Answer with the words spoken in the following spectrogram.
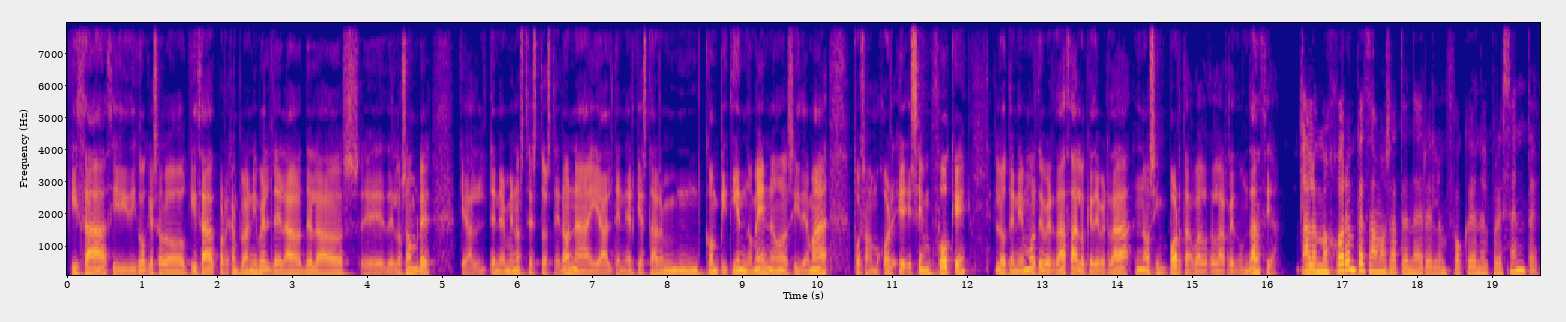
Quizás, y digo que solo quizás, por ejemplo, a nivel de, la- de, los, eh, de los hombres, que al tener menos testosterona y al tener que estar mm, compitiendo menos y demás, pues a lo mejor ese enfoque lo tenemos de verdad a lo que de verdad nos importa, valga la redundancia. A lo mejor empezamos a tener el enfoque en el presente.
